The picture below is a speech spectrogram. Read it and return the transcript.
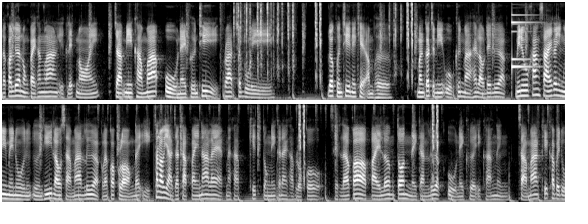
แล้วก็เลื่อนลงไปข้างล่างอีกเล็กน้อย จะมีคำว่าอู่ในพื้นที่ราชบุรี เลือกพื้นที่ในเขตอำเภอ มันก็จะมีอู่ขึ้นมาให้เราได้เลือก เมนูข้างซ้ายก็ยังมีเมนูอื่น ๆ ที่เราสามารถเลือกแล้วก็กรองได้อีก ถ้าเราอยากจะกลับไปหน้าแรกนะครับ คลิกตรงนี้ก็ได้ครับโลโก้ เสร็จแล้วก็ไปเริ่มต้นในการเลือกอู่ในเครืออีกครั้งหนึ่ง สามารถคลิกเข้าไปดู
